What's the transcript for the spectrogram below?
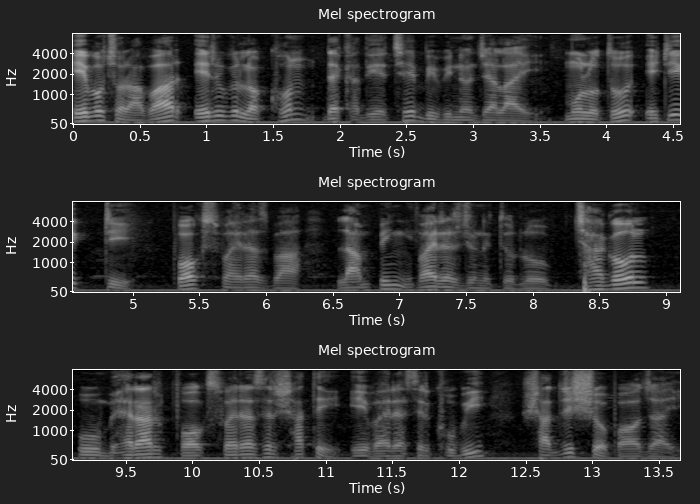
এবছর আবার এ রোগের লক্ষণ দেখা দিয়েছে বিভিন্ন জেলায়। মূলত এটি একটি পক্স ভাইরাস বা লাম্পিং ভাইরাসজনিত রোগ। ছাগল ও ভেড়ার পক্স ভাইরাসের সাথে এ ভাইরাসের খুবই সাদৃশ্য পাওয়া যায়।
